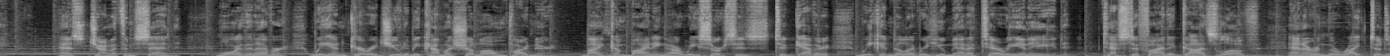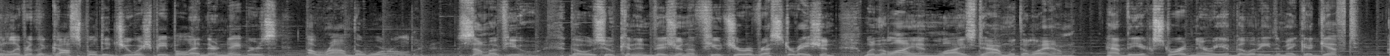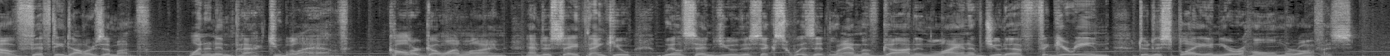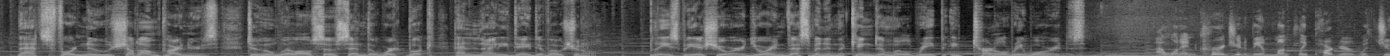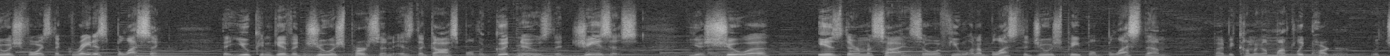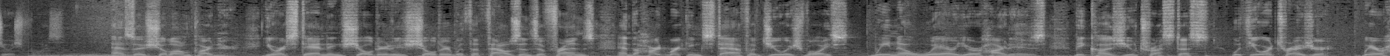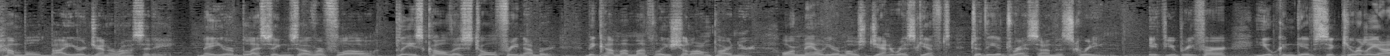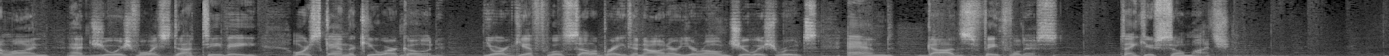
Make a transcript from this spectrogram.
As Jonathan said, more than ever, we encourage you to become a Shalom partner. By combining our resources, together we can deliver humanitarian aid, testify to God's love, and earn the right to deliver the gospel to Jewish people and their neighbors around the world. Some of you, those who can envision a future of restoration when the lion lies down with the lamb, have the extraordinary ability to make a gift of $50 a month. What an impact you will have! Call or go online, and to say thank you, we'll send you this exquisite Lamb of God and Lion of Judah figurine to display in your home or office. That's for new Shalom partners, to whom we'll also send the workbook and 90 day devotional. Please be assured your investment in the kingdom will reap eternal rewards. I want to encourage you to be a monthly partner with Jewish Voice. The greatest blessing that you can give a Jewish person is the gospel, the good news that Jesus, Yeshua, is their Messiah. So if you want to bless the Jewish people, bless them by becoming a monthly partner with Jewish Voice. As a Shalom partner, you're standing shoulder to shoulder with the thousands of friends and the hardworking staff of Jewish Voice. We know where your heart is because you trust us with your treasure. We're humbled by your generosity. May your blessings overflow. Please call this toll free number, become a monthly Shalom partner, or mail your most generous gift to the address on the screen. If you prefer, you can give securely online at jewishvoice.tv or scan the QR code. Your gift will celebrate and honor your own Jewish roots and God's faithfulness. Thank you so much.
